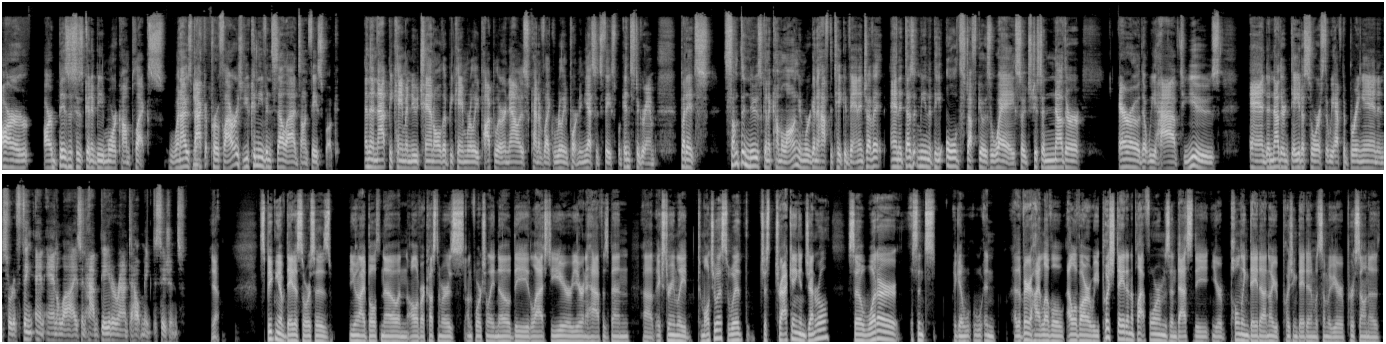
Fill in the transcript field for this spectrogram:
our our business is going to be more complex. When I was back yeah. at ProFlowers, you can even sell ads on Facebook. And then that became a new channel that became really popular and now is kind of like really important. And yes, it's Facebook, Instagram, but it's something new is going to come along and we're going to have to take advantage of it. And it doesn't mean that the old stuff goes away. So it's just another arrow that we have to use and another data source that we have to bring in and sort of think and analyze and have data around to help make decisions. Yeah. Speaking of data sources, you and I both know, and all of our customers, unfortunately, know the last year, year and a half has been uh, extremely tumultuous with just tracking in general. So, what are, since again, in at a very high level, Elevar, we push data into platforms, and that's the you're pulling data. I know you're pushing data in with some of your personas.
